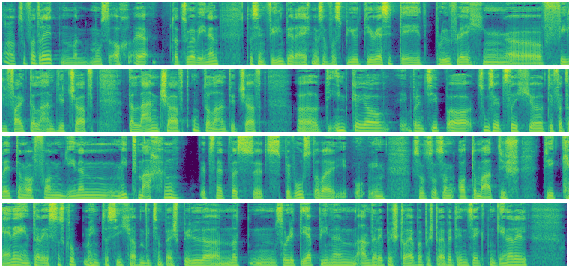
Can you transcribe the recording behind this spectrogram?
äh, zu vertreten. Man muss auch äh, dazu erwähnen, dass in vielen Bereichen, also was Biodiversität, Blühflächen, äh, Vielfalt der Landwirtschaft, der Landschaft und der Landwirtschaft, äh, die Imker ja im Prinzip äh, zusätzlich äh, die Vertretung auch von jenen mitmachen, jetzt nicht was jetzt bewusst, aber im, sozusagen automatisch, die keine Interessensgruppen hinter sich haben, wie zum Beispiel äh, Solitärbienen, andere Bestäuber, bestäuberte Insekten generell,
